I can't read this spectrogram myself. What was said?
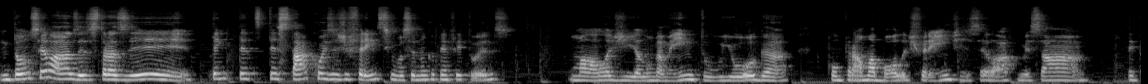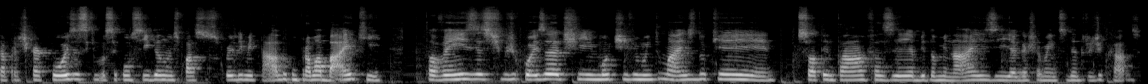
Então, sei lá, às vezes trazer tem que testar coisas diferentes que você nunca tenha feito antes. Uma aula de alongamento, yoga, comprar uma bola diferente, sei lá, começar a tentar praticar coisas que você consiga num espaço super limitado, comprar uma bike. Talvez esse tipo de coisa te motive muito mais do que só tentar fazer abdominais e agachamentos dentro de casa.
